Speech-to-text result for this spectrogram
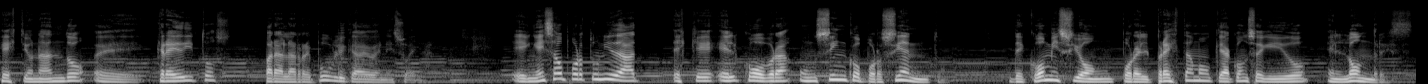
gestionando eh, créditos para la República de Venezuela. En esa oportunidad es que él cobra un 5% de comisión por el préstamo que ha conseguido en Londres.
